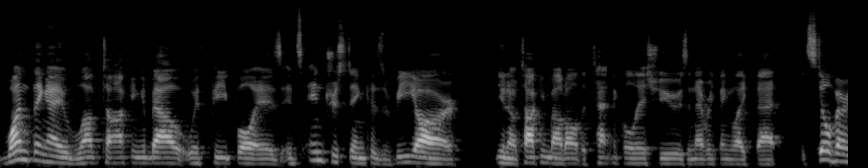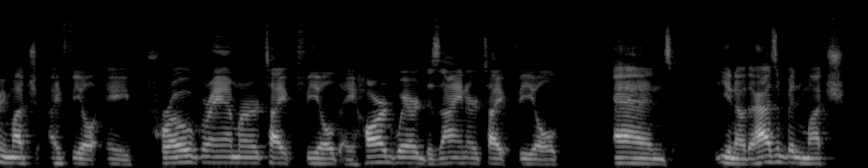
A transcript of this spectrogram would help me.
one thing I love talking about with people is it's interesting because VR, you know, talking about all the technical issues and everything like that, it's still very much, I feel, a programmer type field, a hardware designer type field. And, you know, there hasn't been much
